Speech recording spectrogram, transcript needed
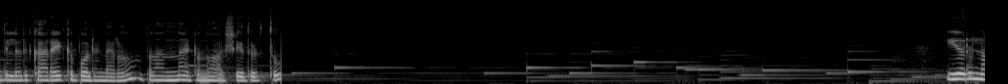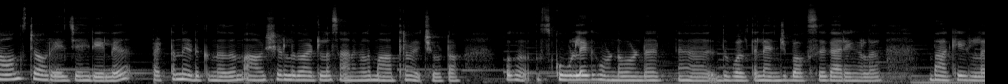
ഇതിലൊരു കറയൊക്കെ പോലെ ഉണ്ടായിരുന്നു. അപ്പോൾ നന്നായിട്ടൊന്ന് വാഷ് ചെയ്തെടുത്തു. ഈ ഒരു ലോങ് സ്റ്റോറേജ് ഏരിയയിൽ പെട്ടെന്ന് എടുക്കുന്നതും ആവശ്യമുള്ളതുമായിട്ടുള്ള സാധനങ്ങൾ മാത്രം വെച്ചു കേട്ടോ. അപ്പോൾ സ്കൂളിലേക്ക് കൊണ്ടുപോകേണ്ട ഇതുപോലത്തെ ലഞ്ച് ബോക്സ് കാര്യങ്ങൾ ബാക്കിയുള്ള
